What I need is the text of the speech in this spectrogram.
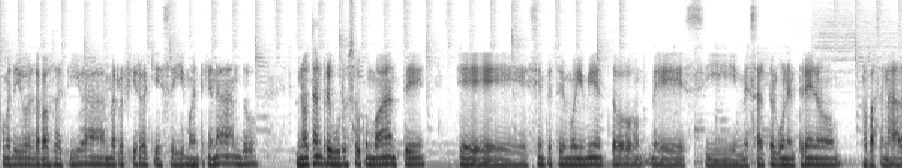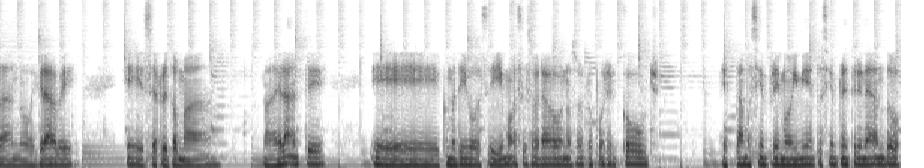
como te digo, en la pausa activa me refiero a que seguimos entrenando, no tan riguroso como antes. Eh, siempre estoy en movimiento. si me salto algún entreno, no pasa nada, no es grave. se retoma más adelante. Eh, como te digo, seguimos asesorados nosotros por el coach. Estamos siempre en movimiento, siempre entrenando.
